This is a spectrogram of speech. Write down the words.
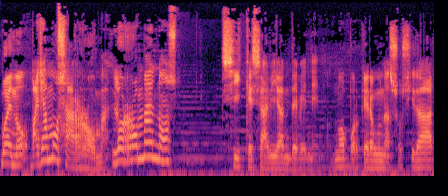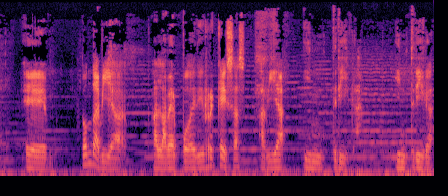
Bueno, vayamos a Roma. Los romanos sí que sabían de veneno, ¿no? Porque era una sociedad eh, donde había, al haber poder y riquezas, había intriga, intriga.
